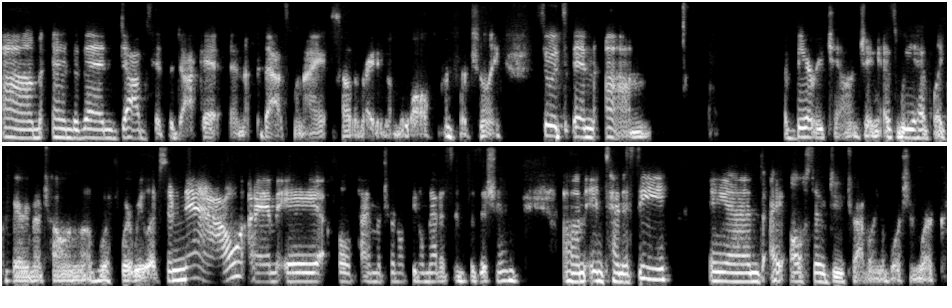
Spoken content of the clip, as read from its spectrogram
Um, and then Dobbs hit the docket, and that's when I saw the writing on the wall, unfortunately. So it's been um, very challenging as we have like very much fallen in love with where we live. So now I am a full time maternal fetal medicine physician um, in Tennessee, and I also do traveling abortion work.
